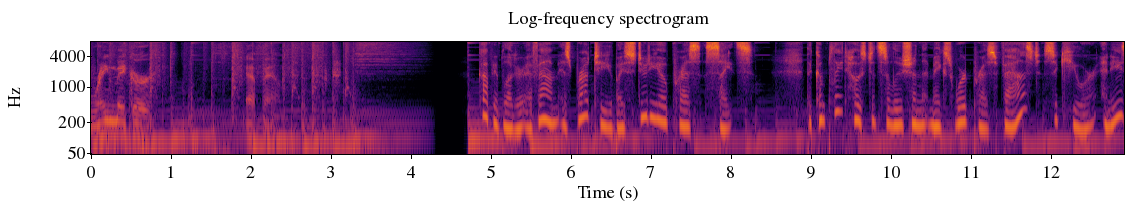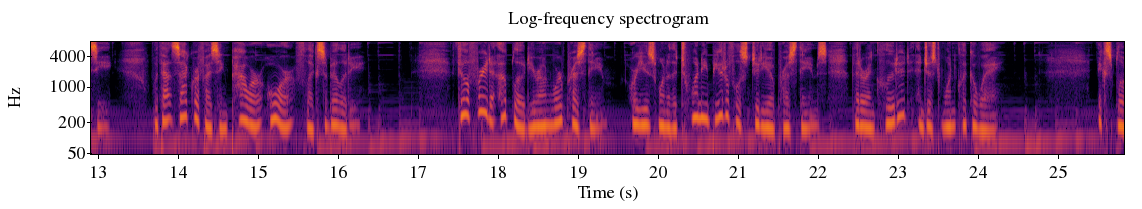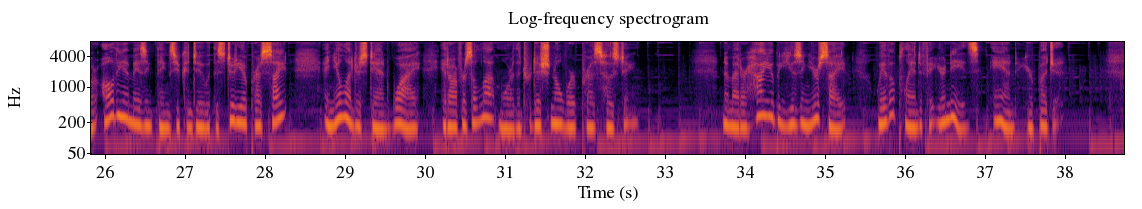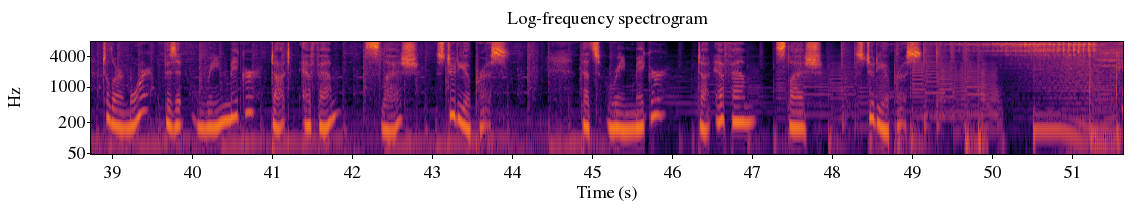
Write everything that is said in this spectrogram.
Rainmaker FM. Copyblogger FM is brought to you by StudioPress Sites, the complete hosted solution that makes WordPress fast, secure, and easy without sacrificing power or flexibility. Feel free to upload your own WordPress theme or use one of the 20 beautiful StudioPress themes that are included and just one click away. Explore all the amazing things you can do with the StudioPress site, and you'll understand why it offers a lot more than traditional WordPress hosting. No matter how you'll be using your site, we have a plan to fit your needs and your budget. To learn more, visit rainmaker.fm slash studiopress. That's rainmaker.fm slash studiopress.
